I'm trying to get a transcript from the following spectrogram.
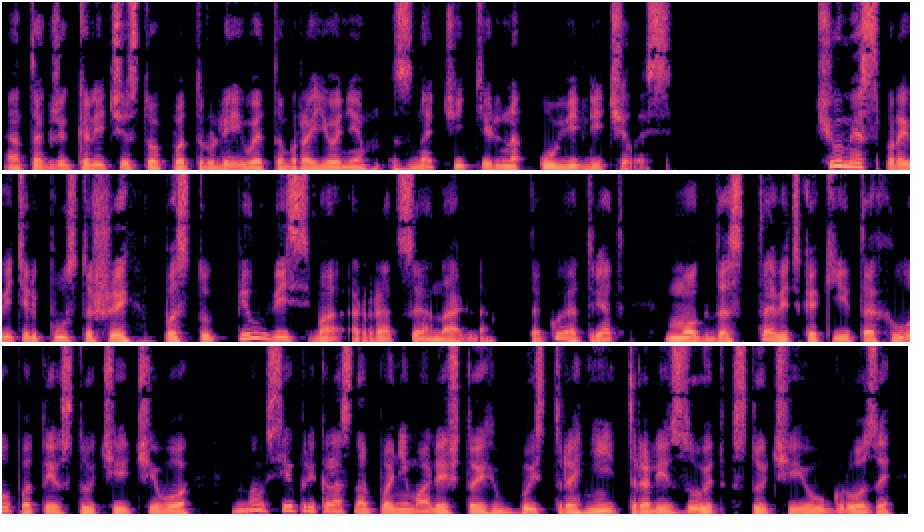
а также количество патрулей в этом районе значительно увеличилось. Чумес, правитель пустоши, поступил весьма рационально. Такой отряд мог доставить какие-то хлопоты в случае чего, но все прекрасно понимали, что их быстро нейтрализуют в случае угрозы –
